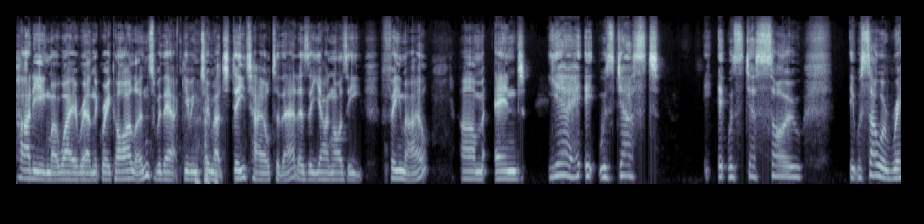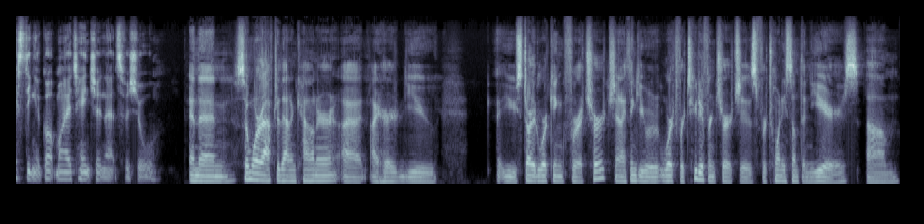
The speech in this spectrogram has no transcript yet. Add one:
partying my way around the Greek islands without giving too much detail to that as a young Aussie female. Um, and yeah, it was just, it was just so, it was so arresting. It got my attention, that's for sure. And then somewhere after that encounter, uh, I heard you you started working for a church, and I think you worked for two different churches for twenty something years. Um,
